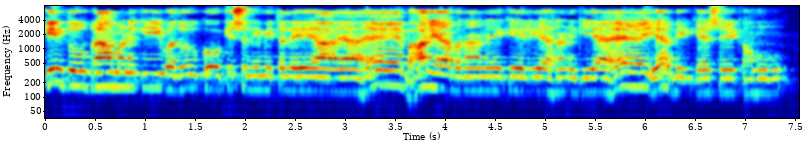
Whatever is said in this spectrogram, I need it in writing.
किंतु ब्राह्मण की वधु को किस निमित्त ले आया है? भार्या बनाने के लिए हरण किया है? यह भी कैसे कहूँ?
